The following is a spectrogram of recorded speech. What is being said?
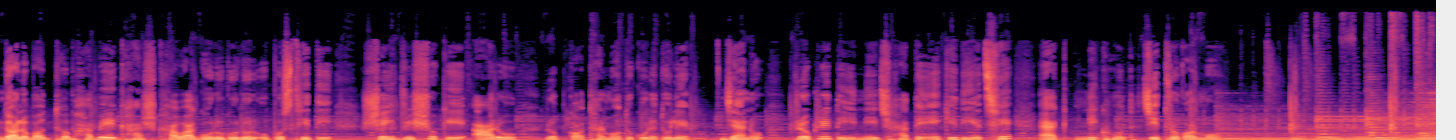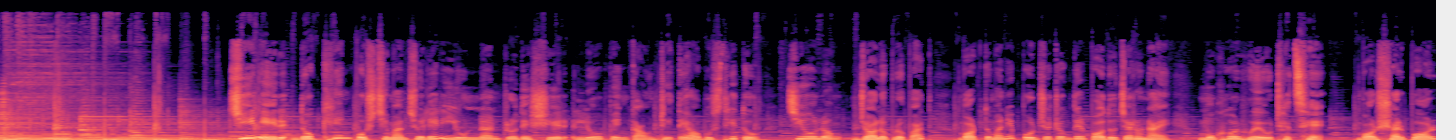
দলবদ্ধভাবে ঘাস খাওয়া গরুগুলোর উপস্থিতি সেই দৃশ্যকে আরও রূপকথার মতো করে তোলে। যেন প্রকৃতি নিজ হাতে এঁকে দিয়েছে এক নিখুঁত চিত্রকর্ম। চীনের দক্ষিণ পশ্চিমাঞ্চলের ইউন্নান প্রদেশের লুপিং কাউন্টিতে অবস্থিত চিওলং জলপ্রপাত বর্তমানে পর্যটকদের পদচারণায় মুখর হয়ে উঠেছে। বর্ষার পর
